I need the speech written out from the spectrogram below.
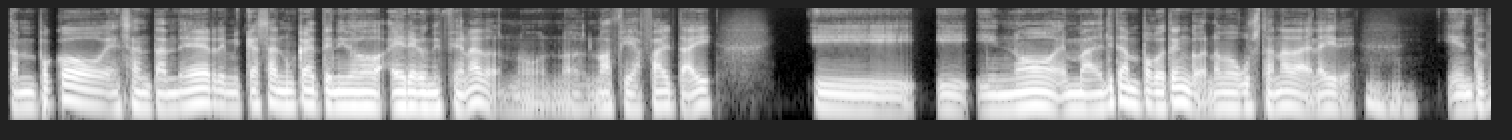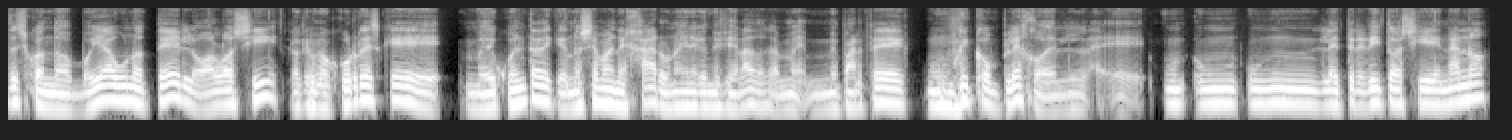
tampoco en Santander, en mi casa, nunca he tenido aire acondicionado. No, no, no hacía falta ahí. Y, y- y no, en Madrid tampoco tengo, no me gusta nada el aire. Y entonces cuando voy a un hotel o algo así, lo que me ocurre es que me doy cuenta de que no sé manejar un aire acondicionado. O sea, me, me parece muy complejo. El, eh, un, un- un letrerito así enano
